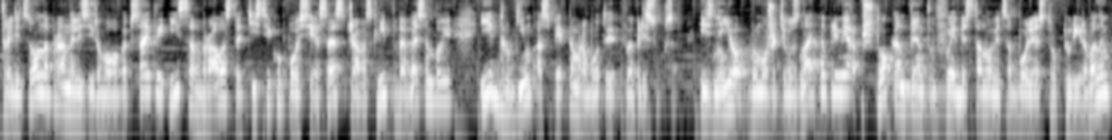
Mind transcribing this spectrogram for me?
традиционно проанализировала веб-сайты и собрала статистику по CSS, JavaScript, WebAssembly и другим аспектам работы веб-ресурсов. Из нее вы можете узнать, например, что контент в вебе становится более структурированным,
